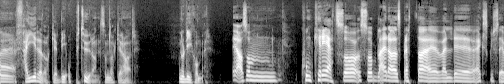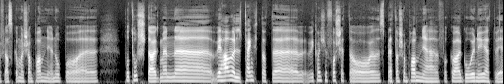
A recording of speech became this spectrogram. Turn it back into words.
eh, feirer dere de oppturene som dere har, når de kommer? Ja, sånn konkret så, så blei det spretta ei veldig eksklusiv flaske med champagne nå på, eh, på torsdag, men uh, vi har vel tenkt at uh, vi kan ikke fortsette å sprette champagne for hver gode nyhet vi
